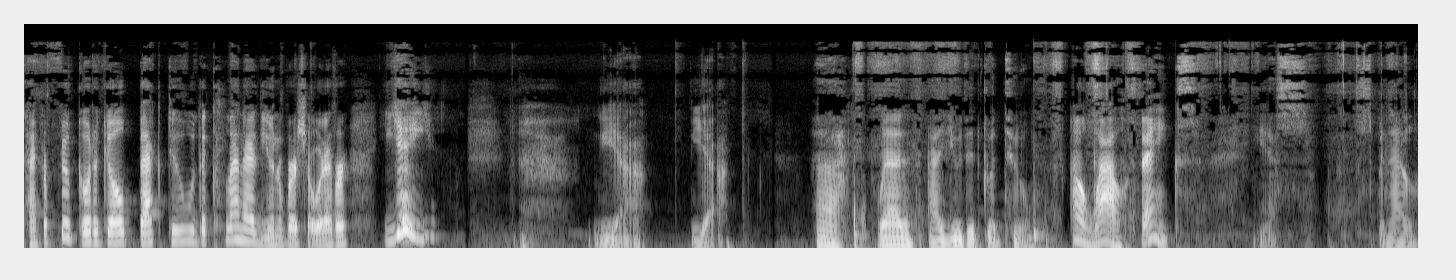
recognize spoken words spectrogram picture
time for Fuko to go back to the Clannad universe or whatever. Yay! yeah, yeah. Ah, well, uh, you did good too. Oh, wow, thanks. Yes, Spinel,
